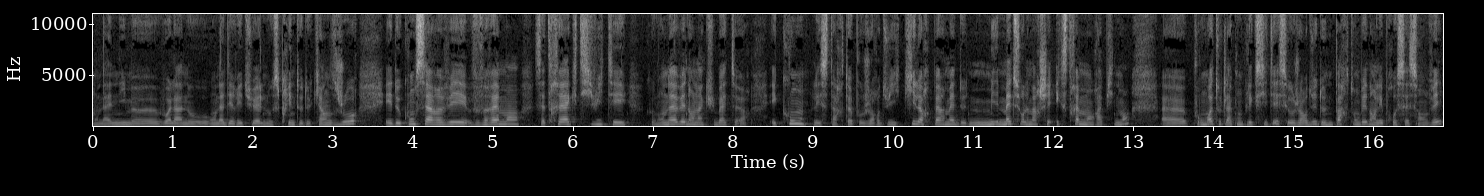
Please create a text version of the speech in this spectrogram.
on anime, euh, voilà, on a des rituels, nos sprints de 15 jours, et de conserver vraiment cette réactivité que l'on avait dans l'incubateur et qu'ont les startups aujourd'hui, qui leur permettent de mettre sur le marché extrêmement rapidement, euh, pour moi, toute la complexité, c'est aujourd'hui de ne pas retomber dans les process en V,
